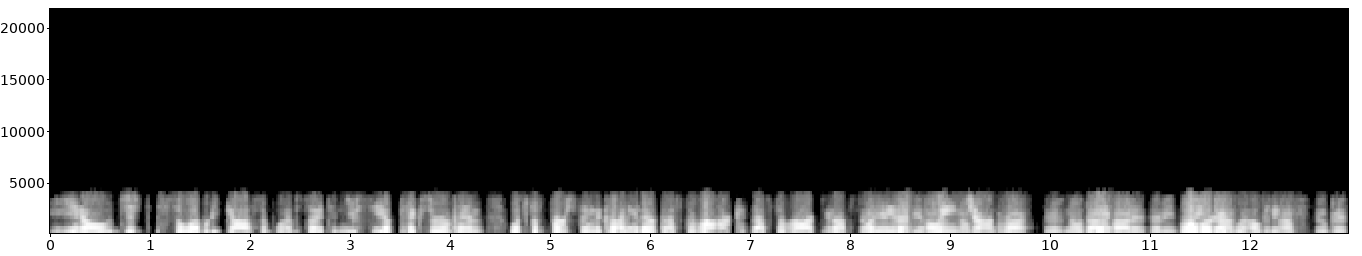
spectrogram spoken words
you know, just celebrity gossip websites, and you see a picture of him, what's the first thing to come? Hey, that's The Rock. That's The Rock. You're not saying, well, he's hey, that's Dwayne Johnson. The Rock. There's no doubt Yeah. about it. I mean, Well, Dwayne where did- Johnson well, okay. sounds stupid.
